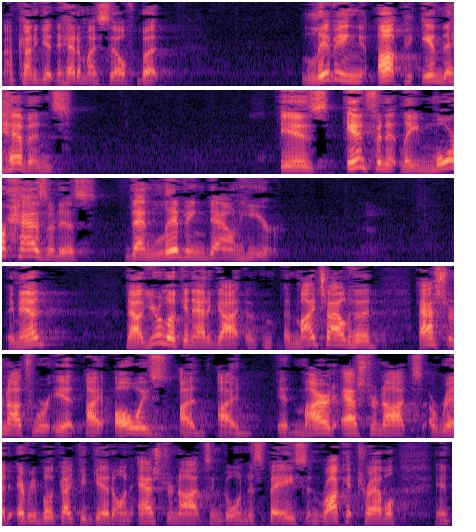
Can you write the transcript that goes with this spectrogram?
I'm kind of getting ahead of myself, but living up in the heavens is infinitely more hazardous than living down here. Amen? Now, you're looking at a guy, in my childhood, astronauts were it. I always, I, I admired astronauts. I read every book I could get on astronauts and going to space and rocket travel and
